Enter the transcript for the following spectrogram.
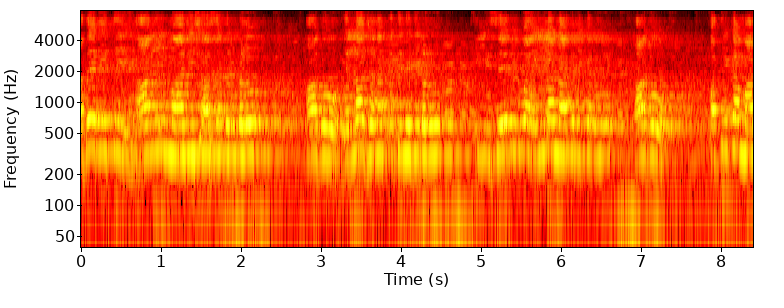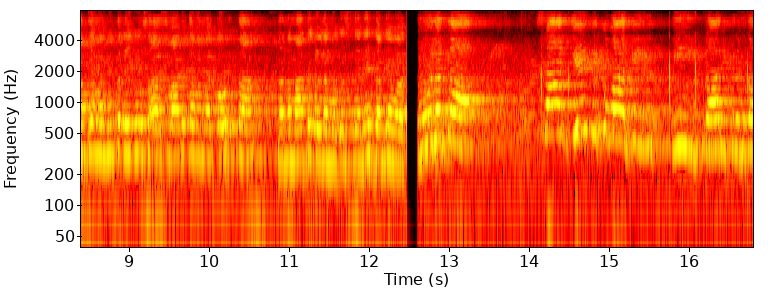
ಅದೇ ರೀತಿ ಹಾಲಿ, ಮಾಜಿ ಶಾಸಕರುಗಳು ಹಾಗೂ ಎಲ್ಲ ಜನಪ್ರತಿನಿಧಿಗಳು, ಇಲ್ಲಿ ಸೇರಿರುವ ಎಲ್ಲ ನಾಗರಿಕರು ಹಾಗೂ ಪತ್ರಿಕಾ ಮಾಧ್ಯಮ ಮಿತ್ರರಿಗೂ ಸಹ ಸ್ವಾಗತವನ್ನು ಕೋರುತ್ತಾ ನನ್ನ ಮಾತುಗಳನ್ನ ಮುಗಿಸ್ತೇನೆ. ಧನ್ಯವಾದ. ಮೂಲಕ ಸಾಂಕೇತಿಕವಾಗಿ ಈ ಕಾರ್ಯಕ್ರಮದ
